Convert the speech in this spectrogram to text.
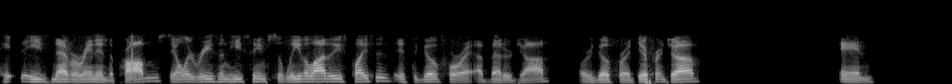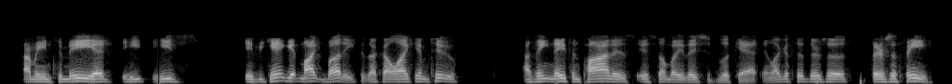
he, he's never ran into problems. The only reason he seems to leave a lot of these places is to go for a, a better job or to go for a different job. And I mean, to me, it, he he's if you can't get Mike Buddie, because I kind of like him too. I think Nathan Pine is is somebody they should look at. And like I said, there's a there's a theme.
